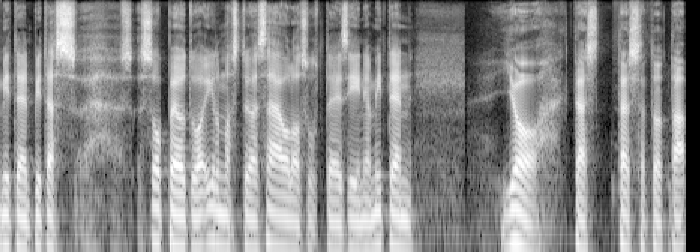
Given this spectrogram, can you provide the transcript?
miten pitäisi sopeutua ilmasto- ja sääolosuhteisiin ja miten... Joo, tässä, tässä tota,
